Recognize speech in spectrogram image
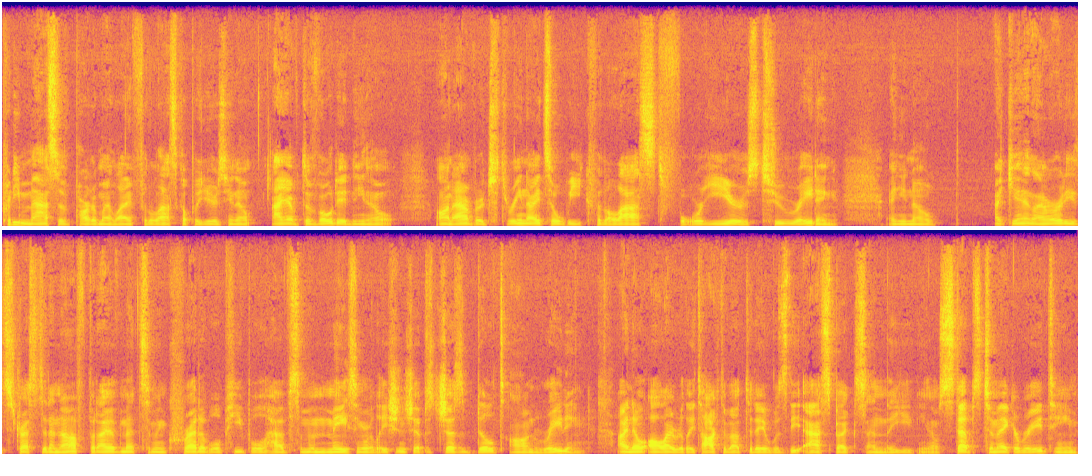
pretty massive part of my life for the last couple years. You know, I have devoted, you know, on average three nights a week for the last four years to raiding. And you know, again, I already stressed it enough, but I have met some incredible people, have some amazing relationships just built on raiding. I know all I really talked about today was the aspects and the you know steps to make a raid team.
